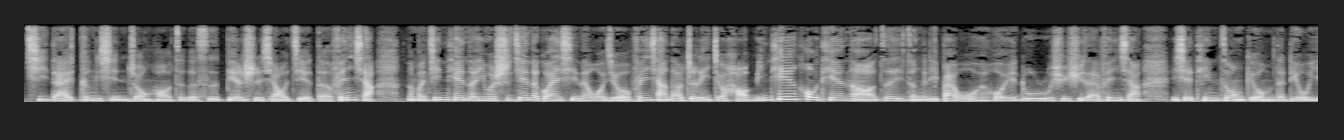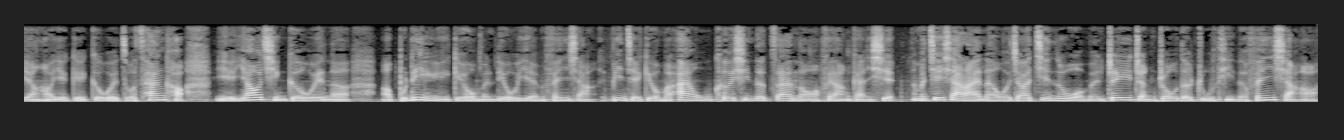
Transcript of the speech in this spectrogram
期待更新中哈，这个是便是小姐的分享。那么今天呢，因为时间的关系呢，我就分享到这里就好。明天后天呢，这一整个礼拜我会陆陆续续来分享一些听众给我们的留言哈，也给各位做参考，也邀请各位呢啊不吝于给我们留言分享，并。并且给我们按五颗星的赞哦，非常感谢。那么接下来呢，我就要进入我们这一整周的主题的分享啊。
